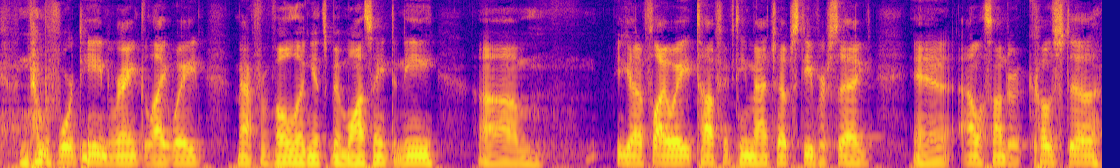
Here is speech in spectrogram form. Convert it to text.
number 14 ranked lightweight Matt Frevola against Benoit Saint Denis. Um, you got a flyweight top 15 matchup Steve Erceg and Alessandro Costa.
